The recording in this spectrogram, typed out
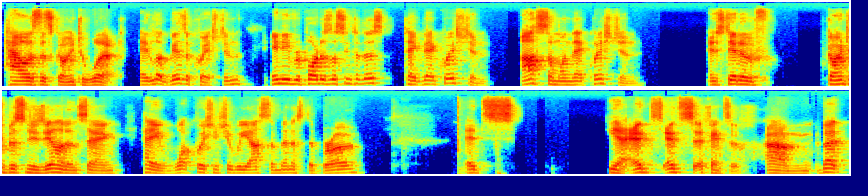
how is this going to work? Hey, look, there's a question. Any reporters listening to this, take that question. Ask someone that question instead of going to Business New Zealand and saying, "Hey, what question should we ask the minister, bro?" It's yeah, it's it's offensive. Um, but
